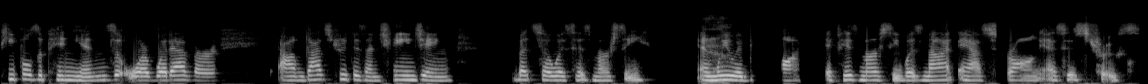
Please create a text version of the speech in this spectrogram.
people's opinions or whatever. Um, God's truth is unchanging, but so is His mercy. And yeah. we would be lost if His mercy was not as strong as His truth.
